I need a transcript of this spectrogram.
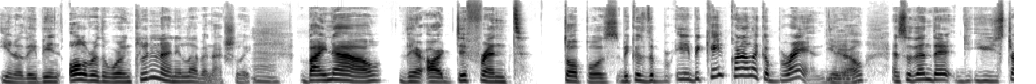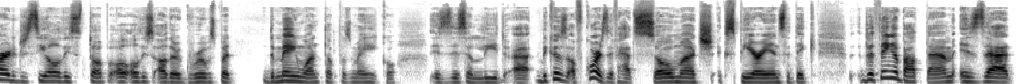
you know, they've been all over the world, including 9/11. Actually, mm. by now there are different topos because the it became kind of like a brand, you Yeah. know. And so then there you started to see all these top all, all these other groups, but the main one, Topos Mexico, is this elite uh, because of course they've had so much experience that they. The thing about them is that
